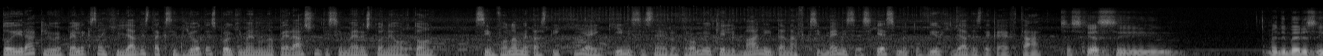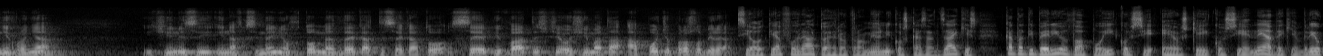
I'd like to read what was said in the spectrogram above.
Το Ηράκλειο επέλεξαν χιλιάδες ταξιδιώτες προκειμένου να περάσουν τις ημέρες των εορτών. Σύμφωνα με τα στοιχεία, η κίνηση σε αεροδρόμιο και λιμάνι ήταν αυξημένη σε σχέση με το 2017. Σε σχέση με την περσινή χρονιά, η κίνηση είναι αυξημένη 8 με 10% σε επιβάτες και οχήματα από και προς τον Πειραιά. Σε ό,τι αφορά το αεροδρόμιο Νίκος Καζαντζάκης, κατά την περίοδο από 20 έως και 29 Δεκεμβρίου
